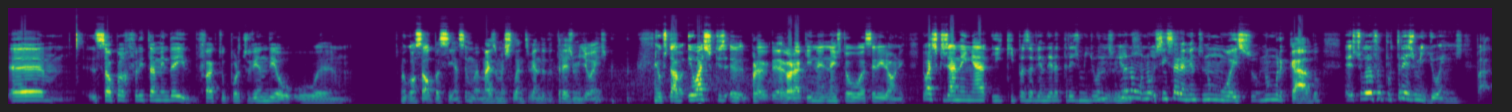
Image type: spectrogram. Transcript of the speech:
Uh, só para referir também daí, de facto, o Porto vendeu o. Uh, o Gonçalo Paciência, mais uma excelente venda de 3 milhões. Eu gostava, eu acho que, eh, agora aqui nem, nem, estou a ser irónico, eu acho que já nem há equipas a vender a 3 milhões. Eu não, não, sinceramente não ouço no mercado, este jogador foi por 3 milhões. Pá, eh,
